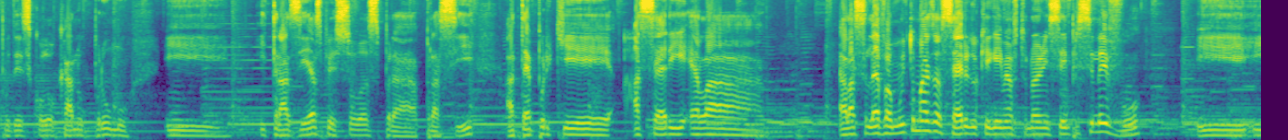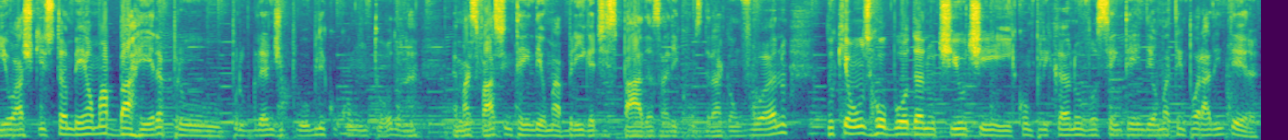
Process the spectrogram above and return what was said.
poder se colocar no prumo e, e trazer as pessoas para si, até porque a série ela ela se leva muito mais a sério do que Game of Thrones sempre se levou. E, e eu acho que isso também é uma barreira pro, pro grande público como um todo, né? É mais fácil entender uma briga de espadas ali com os dragão voando do que uns robôs dando tilt e complicando você entender uma temporada inteira.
